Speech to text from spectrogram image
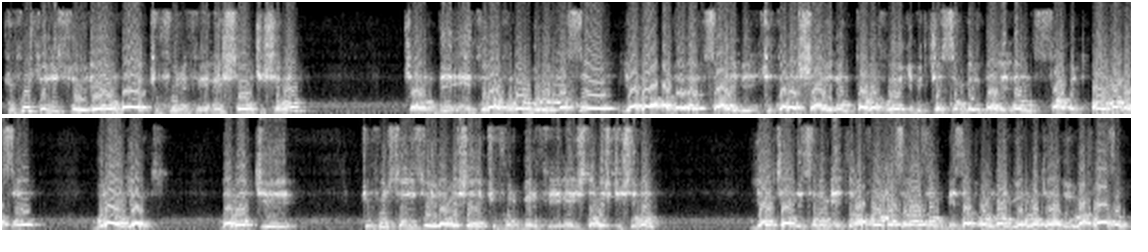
küfür sözü söyleyen veya küfür fiili işleyen kişinin kendi itirafının bulunması ya da adalet sahibi iki tane şahidin tanıklığı gibi kesin bir delilin sabit olmaması buna engeldir. Demek ki küfür sözü söylemiş ya küfür bir fiili işlemiş kişinin ya kendisinin bir itirafı olması lazım, bizzat ondan görmek ya duymak lazım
